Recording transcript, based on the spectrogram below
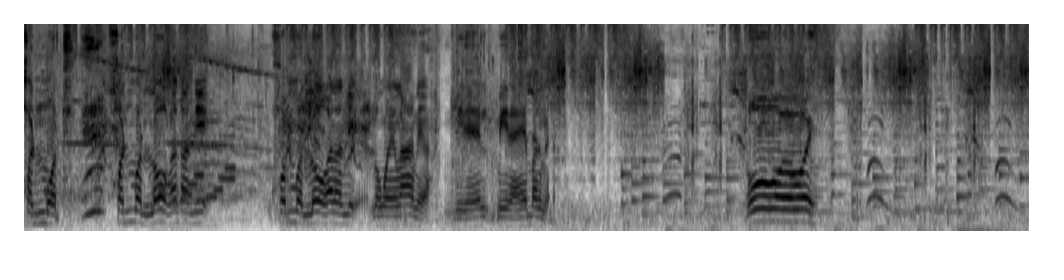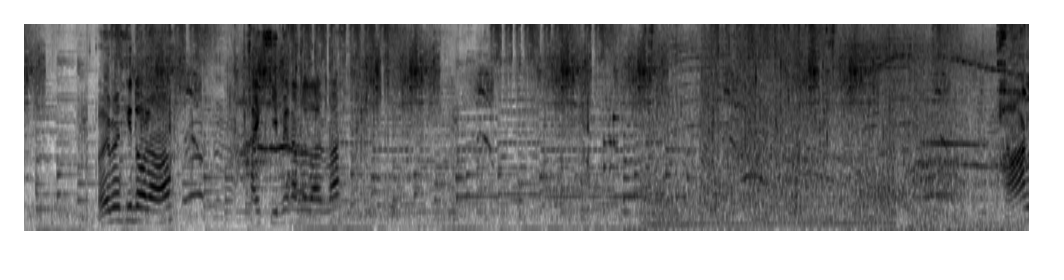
คนหมด คนหมดโลกแล้วตอนนี้ คนหมดโลกแล้วตอนนี้ ลงไปข้างล่างเนี่ยมีอะไรมีอะไรให้บ้างเนี่ยโอ้ยเฮ้ยมันกินโดนเหรอใครขี่ไม่กันโดนวะ พัง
